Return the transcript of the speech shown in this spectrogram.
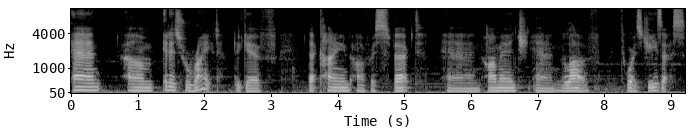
and um, it is right to give that kind of respect and homage and love towards Jesus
